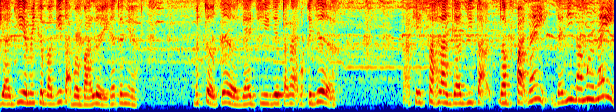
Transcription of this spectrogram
gaji yang mereka bagi tak berbaloi katanya. Betul ke gaji dia tak nak bekerja? Tak kisahlah gaji tak dapat naik, jadi nama naik.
